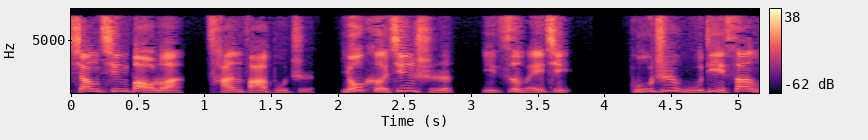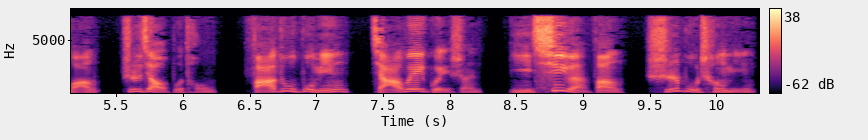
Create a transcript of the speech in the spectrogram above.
相侵暴乱，残伐不止，犹克金石以自为计。古之五帝三王，之教不同，法度不明，假威鬼神。以欺远方，时不称名，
